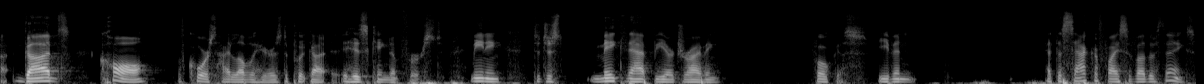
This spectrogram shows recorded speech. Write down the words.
uh, God's call, of course, high level here, is to put God, his kingdom first, meaning to just make that be our driving focus, even at the sacrifice of other things.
